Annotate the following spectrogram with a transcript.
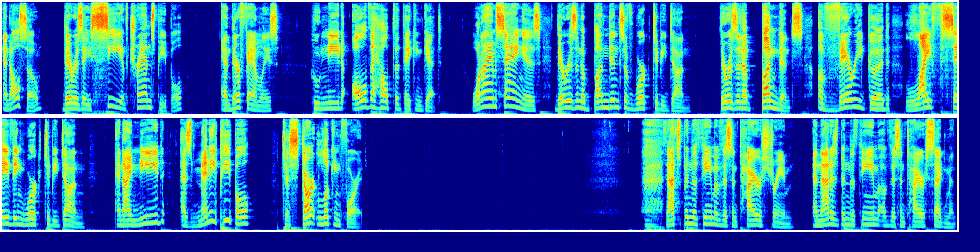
And also, there is a sea of trans people and their families who need all the help that they can get. What I am saying is there is an abundance of work to be done. There is an abundance of very good life-saving work to be done. And I need as many people to start looking for it. That's been the theme of this entire stream. And that has been the theme of this entire segment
